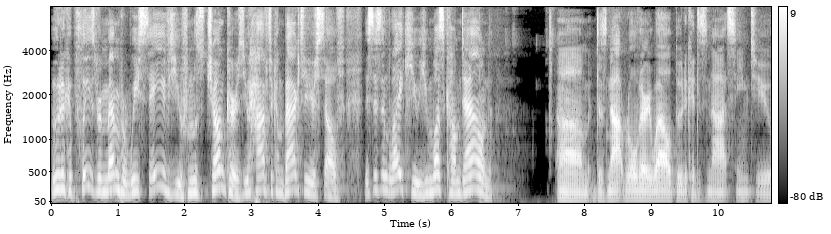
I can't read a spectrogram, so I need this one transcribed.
Boudica, please remember, we saved you from those junkers. You have to come back to yourself. This isn't like you. You must calm down. Um, does not roll very well. Boudica does not seem to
